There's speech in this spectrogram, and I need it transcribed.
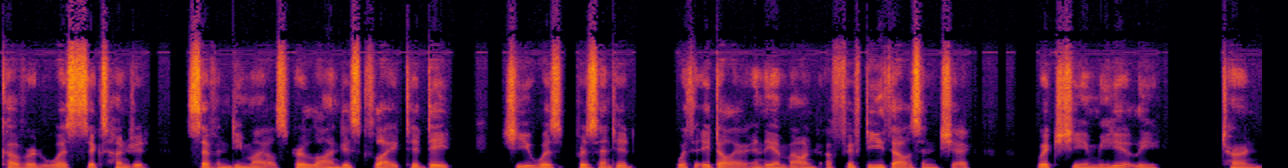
covered was 670 miles, her longest flight to date. She was presented with a dollar in the amount of 50,000 check, which she immediately turned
